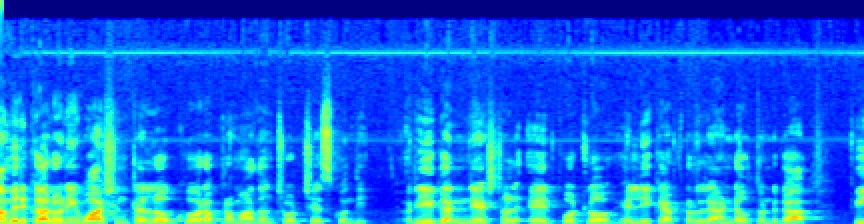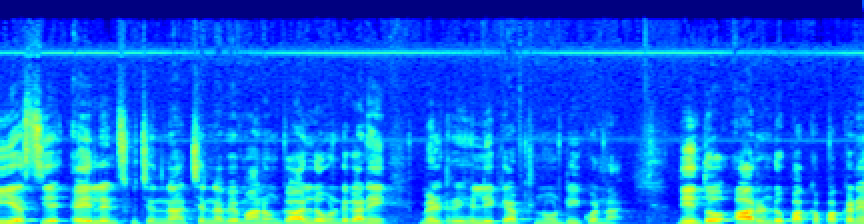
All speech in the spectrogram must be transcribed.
అమెరికాలోని వాషింగ్టన్లో ఘోర ప్రమాదం చోటు చేసుకుంది. రీగన్ నేషనల్ ఎయిర్పోర్ట్లో హెలికాప్టర్ ల్యాండ్ అవుతుండగా పిఎస్ఏ ఎయిర్లైన్స్కు చెందిన చిన్న విమానం గాల్లో ఉండగానే మిలిటరీ హెలికాప్టర్ను ఢీకొన్నాయి. దీంతో ఆ రెండు పక్కపక్కనే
